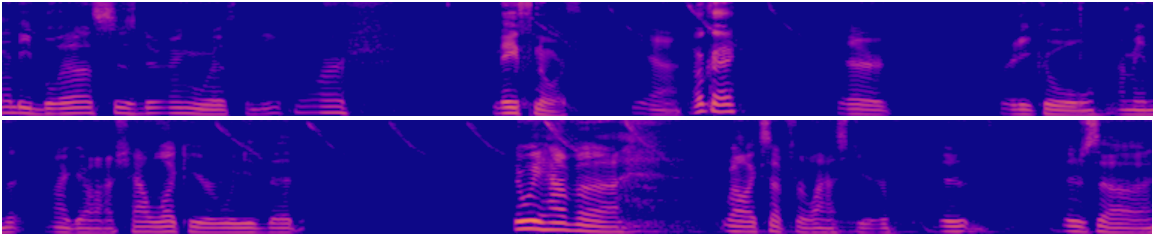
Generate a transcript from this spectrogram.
Andy Bliss is doing with Neefnorf. Neef North. Yeah, Okay. they're pretty cool. I mean, th- my gosh, how lucky are we that do we have a well, except for last year. There, there's a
